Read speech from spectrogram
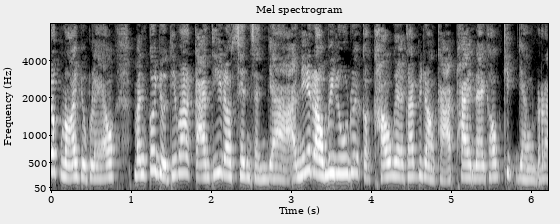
นกน้อยอยู่แล้ว มันก็อยู่ที่ว่าการที่เราเซ็นสัญญา อันนี้เราไม่รู้ด้วยกับเขาไงครับพี่น้องขาภายในเขาคิดอย่างไร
